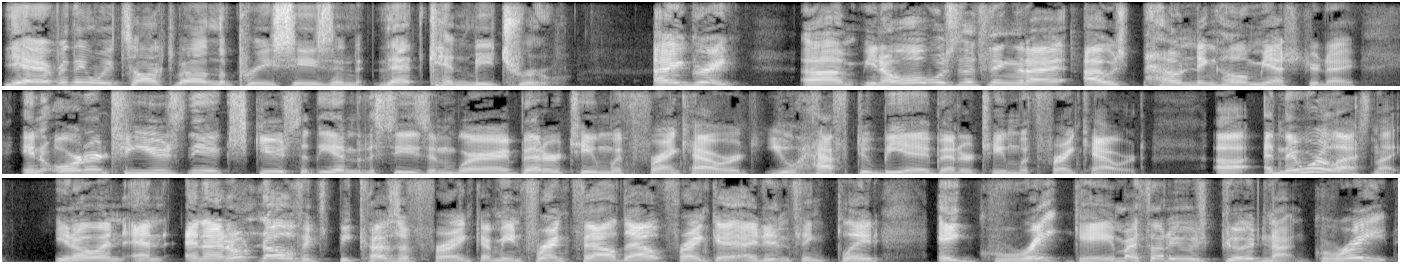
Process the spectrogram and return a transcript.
yeah, everything we talked about in the preseason, that can be true. I agree. Um, you know, what was the thing that I, I was pounding home yesterday? In order to use the excuse at the end of the season where a better team with Frank Howard, you have to be a better team with Frank Howard. Uh, and they were last night. You know, and, and, and I don't know if it's because of Frank. I mean, Frank fouled out. Frank, I, I didn't think played a great game. I thought he was good, not great.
